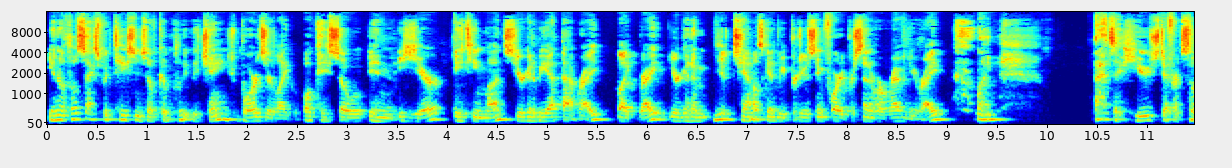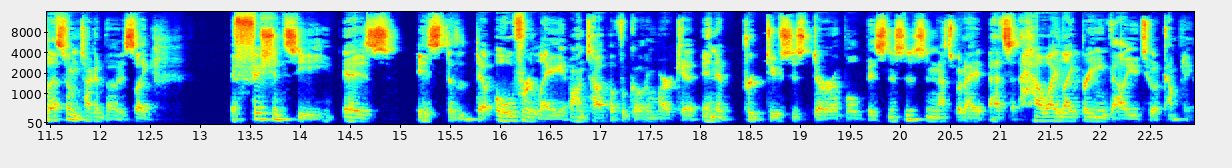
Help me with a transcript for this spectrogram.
You know, those expectations have completely changed. Boards are like, okay, so in a year, 18 months, you're going to be at that, right? Like, right? You're going to, your channel's going to be producing 40% of our revenue, right? like, that's a huge difference. So that's what I'm talking about. It's like efficiency is is the, the overlay on top of a go to market and it produces durable businesses. And that's what I, that's how I like bringing value to a company.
